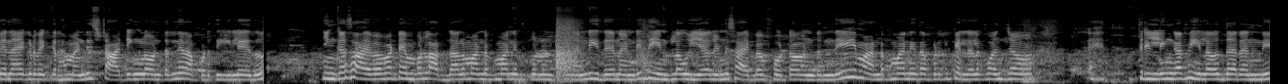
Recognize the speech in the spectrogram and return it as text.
వినాయకుడి విగ్రహం అండి. స్టార్టింగ్లో ఉంటుంది. నేను అప్పుడు తీయలేదు. ఇంకా సాయిబాబా టెంపుల్ అద్దాల మండపం అనేది కూడా ఉంటుందండి. ఇదేనండి. దీంట్లో ఉయ్యాలండి. సాయిబాబా ఫోటో ఉంటుంది. ఈ మండపం అనేటప్పటికి పిల్లలు కొంచెం థ్రిల్లింగ్గా ఫీల్ అవుతారండి.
